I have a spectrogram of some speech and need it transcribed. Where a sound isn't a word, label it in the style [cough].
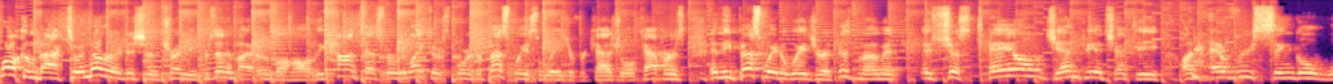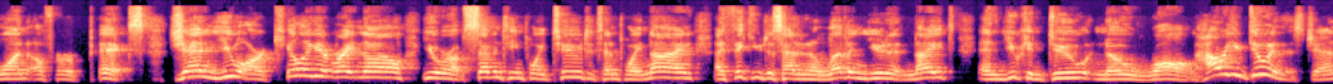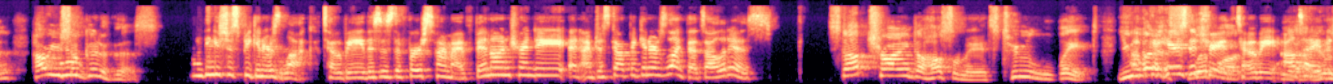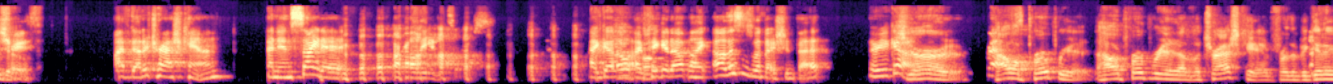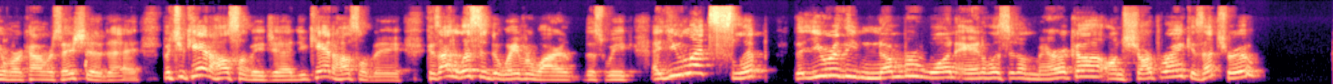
Welcome back to another edition of Trendy presented by Overhaul, the contest where we like to explore the best ways to wager for casual cappers. And the best way to wager at this moment is just tail Jen Piacenti on every single one of her picks. Jen, you are killing it right now. You are up 17.2 to 10.9. I think you just had an 11 unit night and you can do no wrong. How are you doing this, Jen? How are you so good at this? I think it's just beginner's luck, Toby. This is the first time I've been on Trendy and I've just got beginner's luck. That's all it is. Stop trying to hustle me. It's too late. You okay, here's the truth, on. Toby. I'll yeah, tell you the truth. Go. I've got a trash can and inside it are all the [laughs] answers. I go, I pick it up, I'm like, oh, this is what I should bet. There you go. Sure. How appropriate. How appropriate of a trash can for the beginning of our conversation today. But you can't hustle me, Jen. You can't hustle me because I listened to Waiver Wire this week and you let slip that you were the number one analyst in America on Sharp Rank. Is that true?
